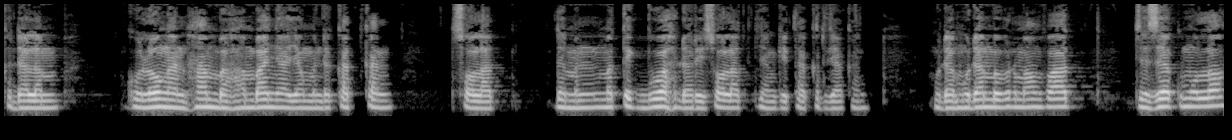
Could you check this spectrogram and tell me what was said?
ke dalam golongan hamba-hambanya yang mendekatkan solat dan memetik buah dari solat yang kita kerjakan. Mudah-mudahan bermanfaat. Jazakumullah.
